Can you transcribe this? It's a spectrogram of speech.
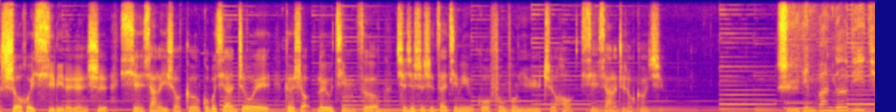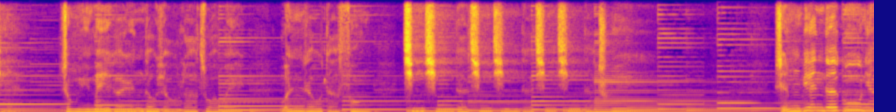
社会洗礼的人士写下了一首歌。果不其然，这位歌手刘锦泽确确实实在经历过风风雨雨之后，写下了这首歌曲。十点半的地铁，终于每个人都有了座位，温柔的风。轻轻地，轻轻地，轻轻地吹。身边的姑娘，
